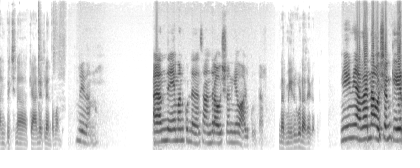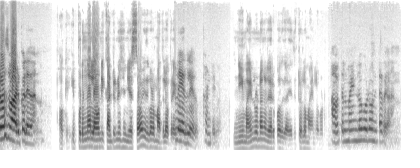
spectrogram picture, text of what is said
అనిపించిన క్యాండిడేట్లు ఎంతమంది? లేదన్న. అందరూ ఏమనుకుంటారు తెలుసా? అందరూ అవసరానికే వాడుకుంటారు. మరి మీరు కూడా అదే కదా? మేము ఎవరిని అవసరానికి ఏ రోజు వాడుకోలేదన్న. ఓకే ఇప్పుడున్న లవ్ని కంటిన్యూషన్ చేస్తావా? ఇది కూడా మధ్యలో బ్రేక్ లేదు లేదు కంటిన్యూ నీ మైండ్లో ఉండగా సరిపోదు కదా? ఎదుటిలో మైండ్లో కూడా. అవతల మైండ్లో కూడా ఉంటది కదా అన్న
